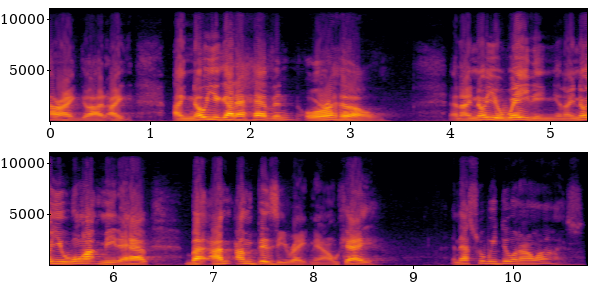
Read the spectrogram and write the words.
All right, God, I, I know you got a heaven or a hell, and I know you're waiting, and I know you want me to have, but I'm, I'm busy right now, okay? And that's what we do in our lives.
